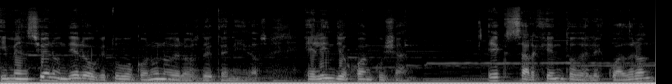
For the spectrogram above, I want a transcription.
y menciona un diálogo que tuvo con uno de los detenidos, el indio Juan Cuyán, ex sargento del escuadrón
